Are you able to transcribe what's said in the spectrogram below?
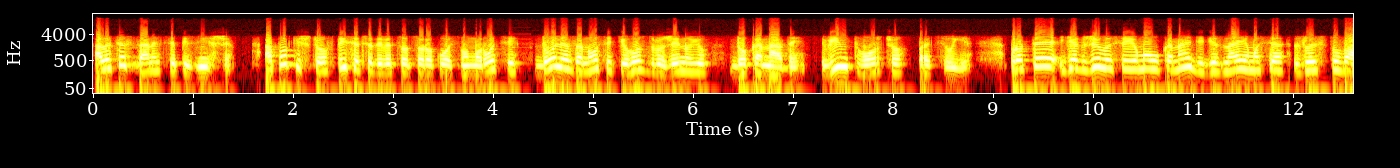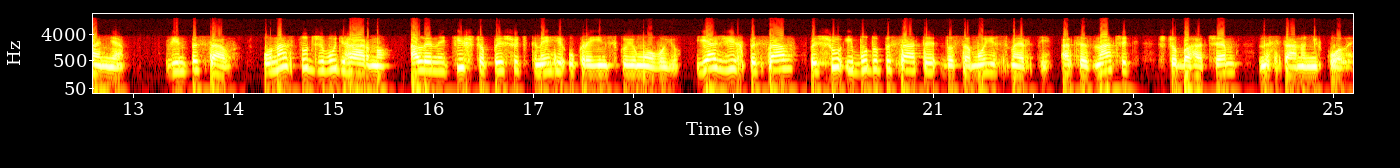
але це станеться пізніше. А поки що, в 1948 році, доля заносить його з дружиною до Канади. Він творчо працює. Про те, як жилося йому у Канаді, дізнаємося з листування. Він писав: у нас тут живуть гарно, але не ті, що пишуть книги українською мовою. Я ж їх писав, пишу і буду писати до самої смерті. А це значить, що багачем не стану ніколи.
